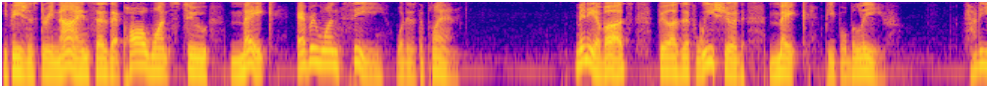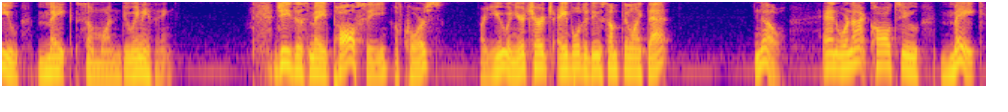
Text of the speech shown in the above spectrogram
Ephesians 3 9 says that Paul wants to make everyone see what is the plan. Many of us feel as if we should make people believe. How do you make someone do anything? Jesus made Paul see, of course. Are you and your church able to do something like that? No. And we're not called to make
